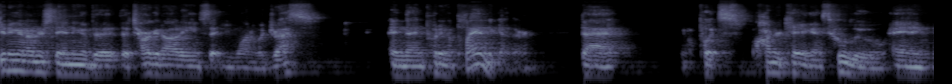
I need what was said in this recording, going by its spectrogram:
getting an understanding of the, the target audience that you want to address, and then putting a plan together that you know, puts 100K against Hulu and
